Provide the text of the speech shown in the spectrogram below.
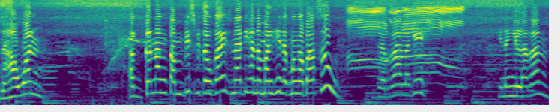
Nahawan. Ag kanang tambis bitaw guys, nadihan na malhin ag mga baso. Jara lagi. Kinangilaran.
